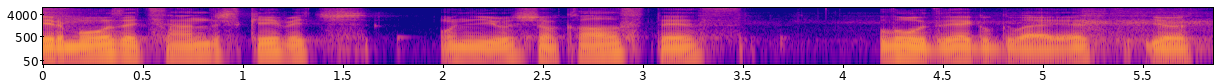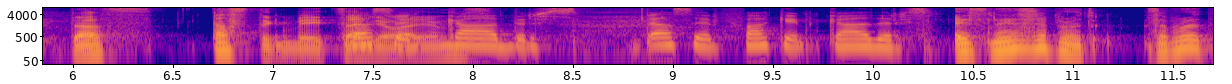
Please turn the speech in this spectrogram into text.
Ir mūziķis Andris Kavičs, un jūs šo klausāties. Lūdzu, iegūlējiet, jo tas, tas bija Tas ir ceļojums. kadrs. Tas ir fucking kadrs. Es nesaprotu, saprot,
